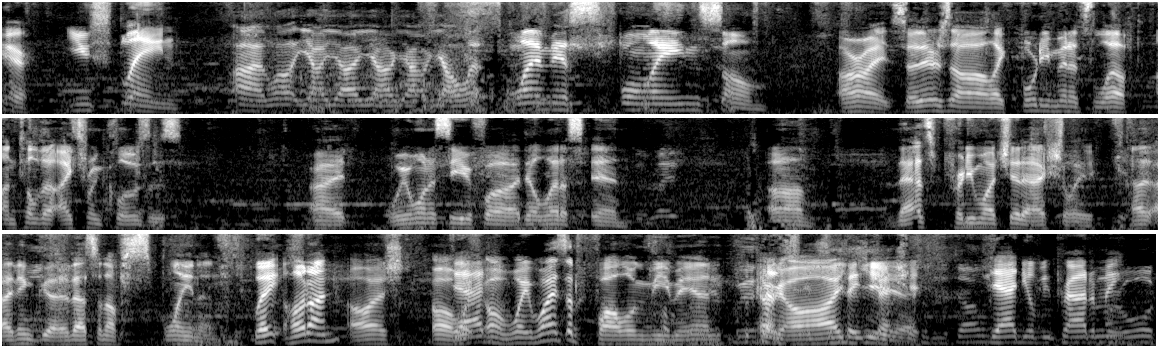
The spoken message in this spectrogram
here, you explain. Alright, well, yeah, yeah, yeah, yeah, yeah. Let, let me explain some. Alright, so there's uh like 40 minutes left until the ice rink closes. Alright, we want to see if uh, they'll let us in. Um, that's pretty much it, actually. I, I think uh, that's enough splaining. Wait, hold on. Oh, I sh- oh, wait, oh, wait, why is it following me, man? Okay, it's oh, yeah. Dad, you'll be proud of me.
